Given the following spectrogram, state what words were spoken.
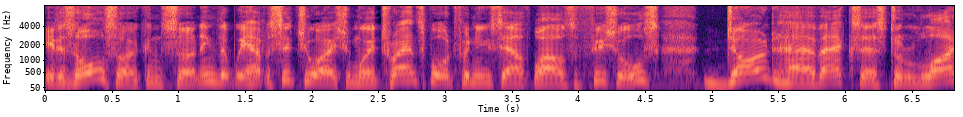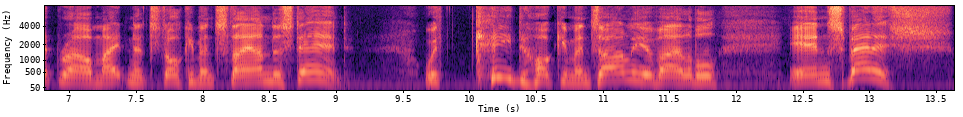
It is also concerning that we have a situation where Transport for New South Wales officials don't have access to light rail maintenance documents they understand, with key documents only available in Spanish.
